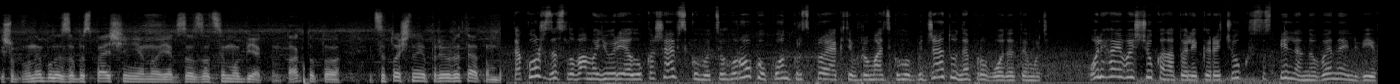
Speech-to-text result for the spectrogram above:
і щоб вони були забезпечені ну, як за, за цим об'єктом. Так? Тобто, це точно є пріоритетом. Також, за словами Юрія Лукашевського, цього року конкурс проєктів громадського бюджету не проводитимуть. Ольга Іващук, Анатолій Киричук, Суспільне новини, Львів.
